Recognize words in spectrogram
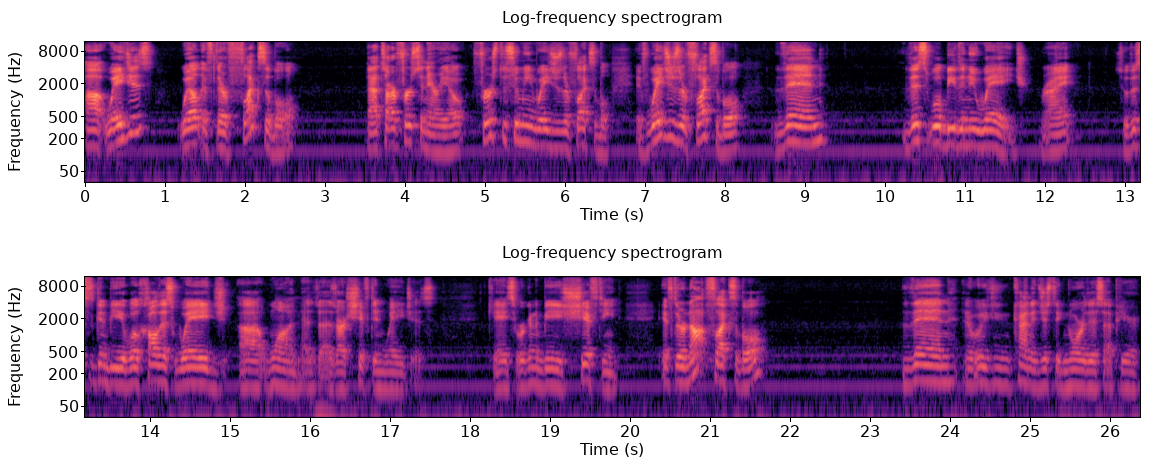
uh, wages? Well, if they're flexible, that's our first scenario. First, assuming wages are flexible. If wages are flexible, then this will be the new wage, right? So this is going to be, we'll call this wage uh, one as, as our shift in wages. Okay, so we're going to be shifting. If they're not flexible, then, we can kind of just ignore this up here.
